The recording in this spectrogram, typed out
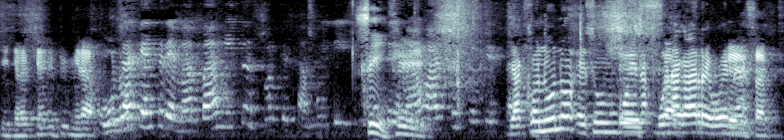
y ya que, mira, O uno, sea que entre más bajito es porque está muy liso. Sí. Entre Sí. más alto es porque está Ya con uno es un buen, Exacto, buen agarre, buena. Exacto.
